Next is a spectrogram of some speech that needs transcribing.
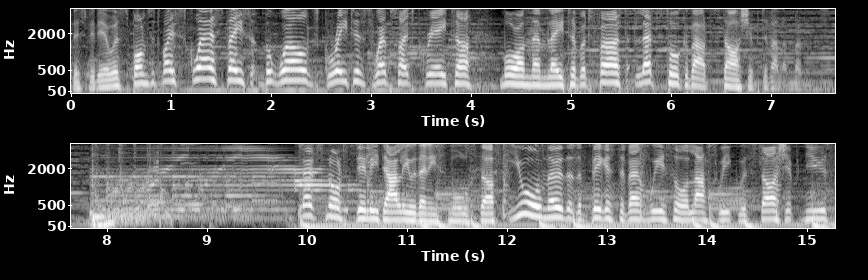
This video is sponsored by Squarespace, the world's greatest website creator. More on them later, but first, let's talk about Starship development. Let's not dilly dally with any small stuff. You all know that the biggest event we saw last week with Starship news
